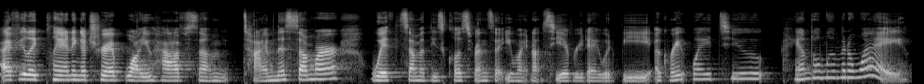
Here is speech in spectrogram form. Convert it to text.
I feel like planning a trip while you have some time this summer with some of these close friends that you might not see every day would be a great way to handle moving away.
